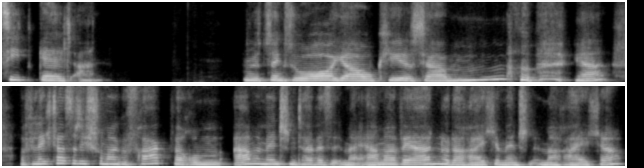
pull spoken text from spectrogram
zieht Geld an. Und jetzt denkst du, oh ja, okay, das ist ja, mm, ja. Aber vielleicht hast du dich schon mal gefragt, warum arme Menschen teilweise immer ärmer werden oder reiche Menschen immer reicher.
